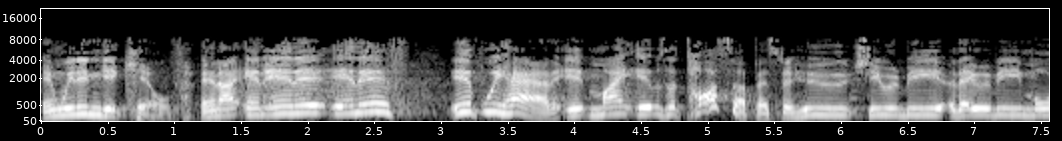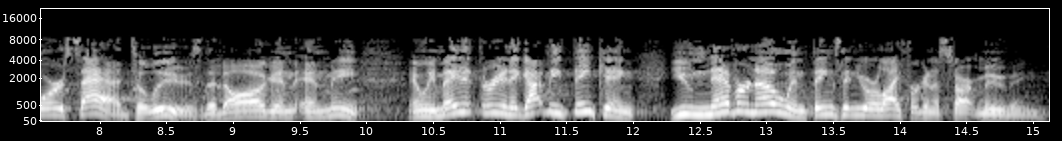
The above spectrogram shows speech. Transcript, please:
and we didn't get killed. And I, and, and, it, and if, if we had, it might, it was a toss up as to who she would be, they would be more sad to lose, the dog and, and me. And we made it through and it got me thinking, you never know when things in your life are going to start moving.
